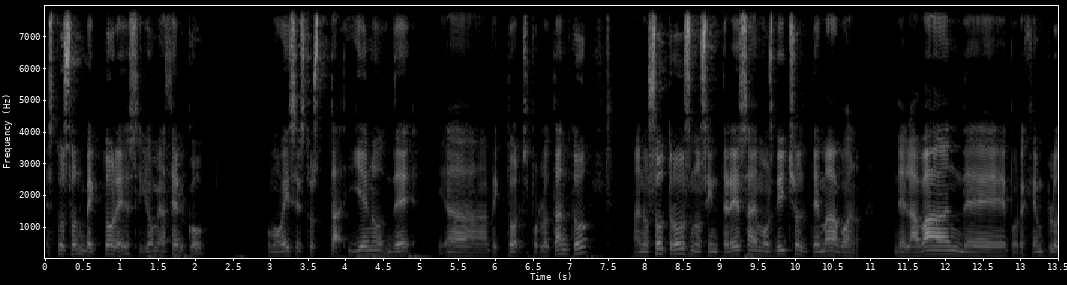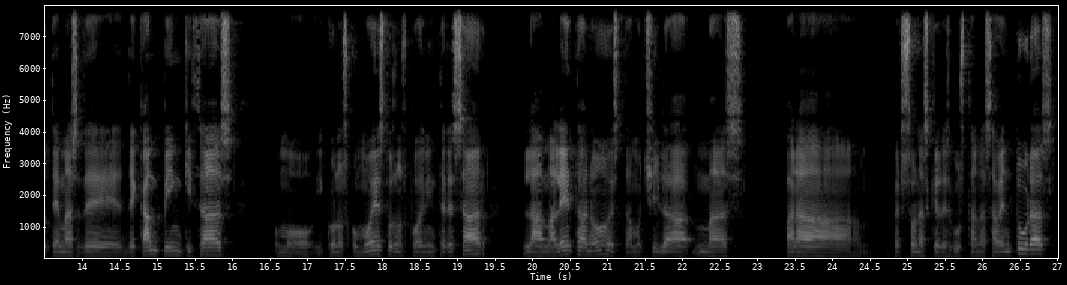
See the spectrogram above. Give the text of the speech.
estos son vectores, si yo me acerco, como veis esto está lleno de ah, vectores, por lo tanto, a nosotros nos interesa, hemos dicho, el tema, bueno, de la van, de, por ejemplo, temas de, de camping, quizás, como iconos como estos nos pueden interesar. La maleta, ¿no? Esta mochila más para personas que les gustan las aventuras.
